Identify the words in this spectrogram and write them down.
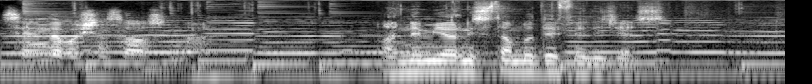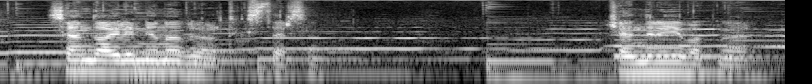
Senin de başın sağ olsun Narin. Annemi yarın İstanbul'da defnedeceğiz. Sen de ailenin yanına dön artık istersen. Kendine iyi bak Narin.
